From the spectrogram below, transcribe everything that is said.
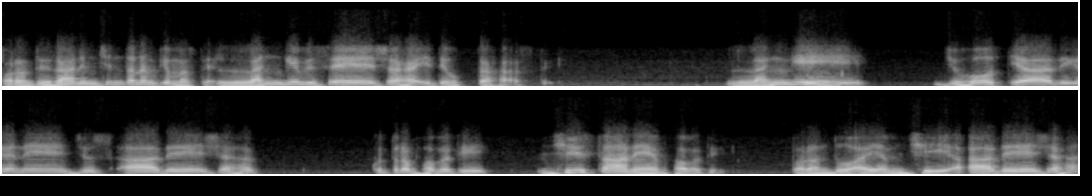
परन्तु इदानीं चिन्तनं किम् अस्ति लङ्गिविशेषः इति उक्तः अस्ति। लङ्गि जुहोत्यादिगणे जुस् आदेशः कुत्र भवति? झि स्थाने भवति। परन्तु अयं झि आदेशः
